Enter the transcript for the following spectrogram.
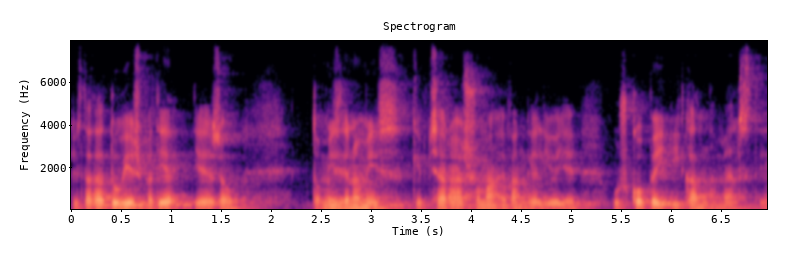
Και στα δάτου βιέσου πατία, Ιέζαου, το μη δυνομή και ψαράσωμα Ευαγγέλιο γε, ουσκόπεϊ η κάλνα μέλστη.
